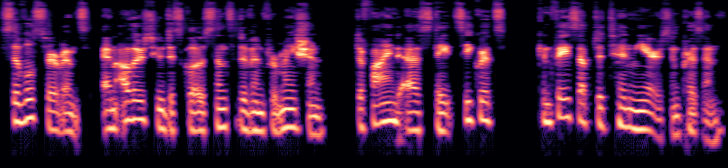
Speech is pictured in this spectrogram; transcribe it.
civil servants and others who disclose sensitive information defined as state secrets can face up to 10 years in prison.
